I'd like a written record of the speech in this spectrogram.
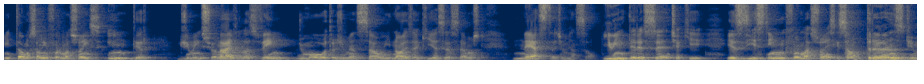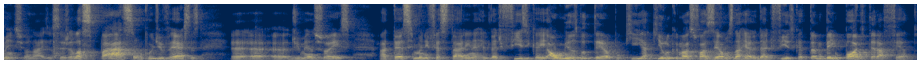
Então são informações interdimensionais, elas vêm de uma outra dimensão e nós aqui acessamos nesta dimensão. E o interessante é que existem informações que são transdimensionais, ou seja, elas passam por diversas é, é, dimensões até se manifestarem na realidade física. E ao mesmo tempo que aquilo que nós fazemos na realidade física também pode ter afeto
